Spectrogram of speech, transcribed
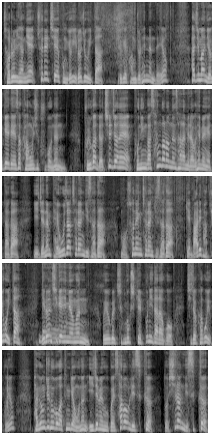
저를 향해 최대치의 공격이 이뤄지고 있다 이렇게 강조를 했는데요. 하지만 여기에 대해서 강훈식 후보는 불과 며칠 전에 본인과 상관없는 사람이라고 해명했다가 이제는 배우자 차량 기사다, 뭐 선행 차량 기사다 이게 말이 바뀌고 있다. 이런 네. 식의 해명은 의혹을 증폭시킬 뿐이다라고 지적하고 있고요. 박용진 후보 같은 경우는 이재명 후보의 사법 리스크 또 실현 리스크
